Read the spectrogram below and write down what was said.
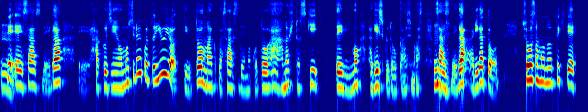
で、えー、サースデーが、えー、白人面白いこと言うよって言うとマイクがサースデーのことを「あああの人好き」デイビーも激しく同感します。サースデーがありがとう。少佐も乗ってきて、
